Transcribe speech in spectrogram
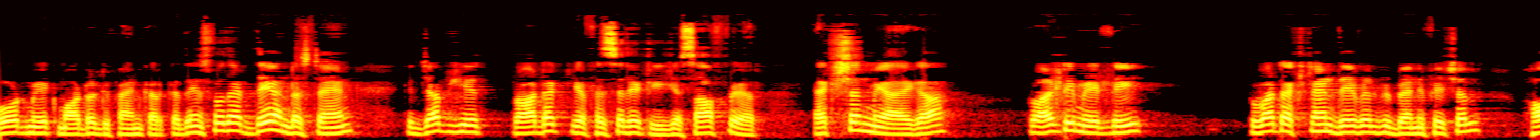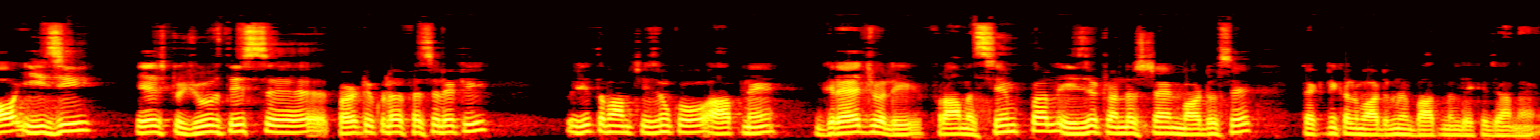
mode میں ایک ماڈل ڈیفائن کر کے دیں سو دیٹ دے انڈرسٹینڈ کہ جب یہ پروڈکٹ یا فیسلٹی یا سافٹ ویئر ایکشن میں آئے گا تو ultimately to what extent they will be beneficial how easy is to use this particular facility تو یہ تمام چیزوں کو آپ نے gradually from a simple easy to understand model سے ٹیکنیکل ماڈل میں بات میں لے کے جانا ہے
